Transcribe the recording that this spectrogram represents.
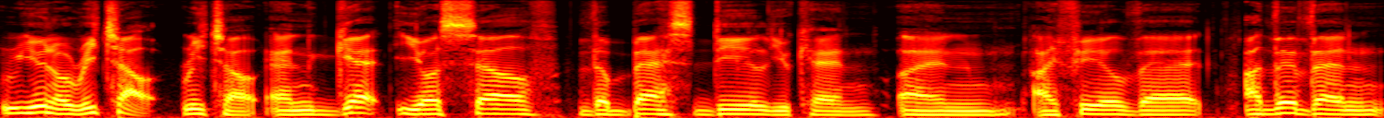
you know, reach out, reach out and get yourself the best deal you can. And I feel that other than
